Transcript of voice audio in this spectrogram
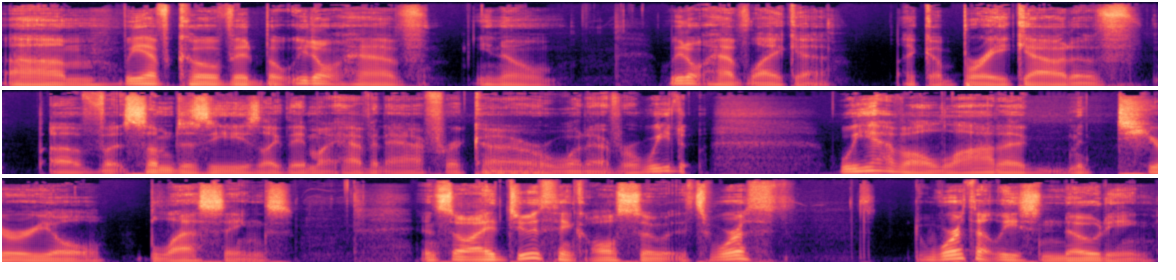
Um, we have COVID, but we don't have, you know, we don't have like a like a breakout of of some disease like they might have in Africa or whatever. We d- we have a lot of material blessings, and so I do think also it's worth worth at least noting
